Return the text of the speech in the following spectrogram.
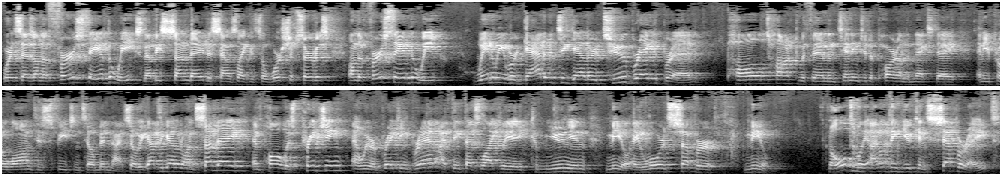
where it says, On the first day of the week, so that'll be Sunday, this sounds like it's a worship service. On the first day of the week, when we were gathered together to break bread, Paul talked with them, intending to depart on the next day, and he prolonged his speech until midnight. So we got together on Sunday, and Paul was preaching, and we were breaking bread. I think that's likely a communion meal, a Lord's Supper meal. But ultimately, I don't think you can separate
